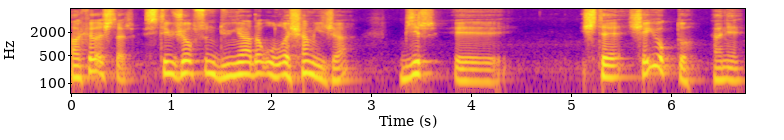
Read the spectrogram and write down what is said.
Arkadaşlar Steve Jobs'un dünyada ulaşamayacağı bir e, işte şey yoktu. Yani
